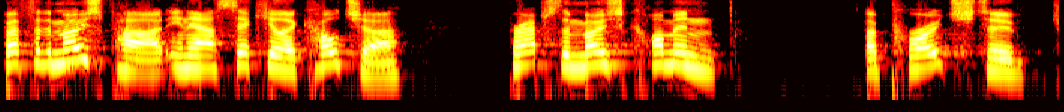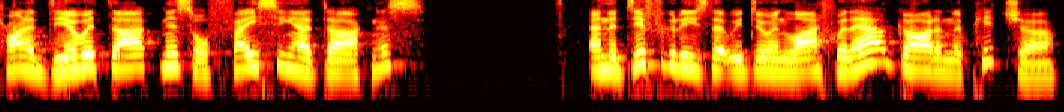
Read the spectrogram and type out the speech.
But for the most part, in our secular culture, perhaps the most common approach to trying to deal with darkness or facing our darkness and the difficulties that we do in life without God in the picture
